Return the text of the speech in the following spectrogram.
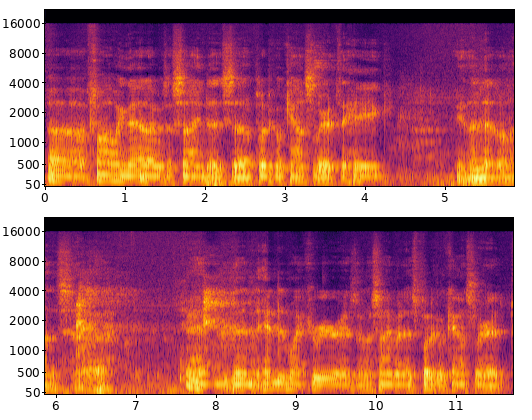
following that, I was assigned as a political counselor at The Hague in the Netherlands. and then ended my career as an assignment as political counselor at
